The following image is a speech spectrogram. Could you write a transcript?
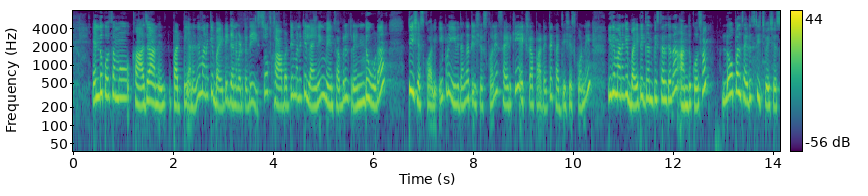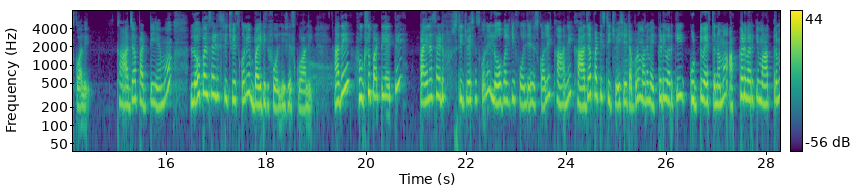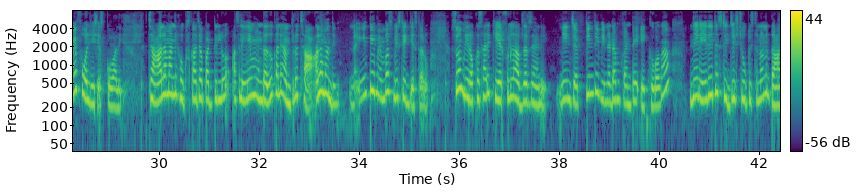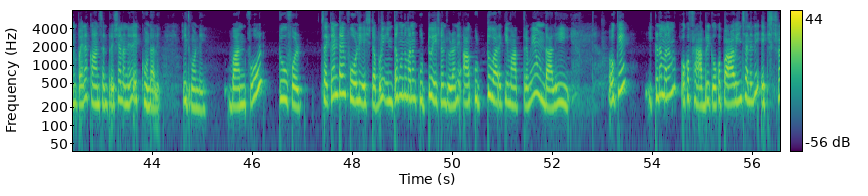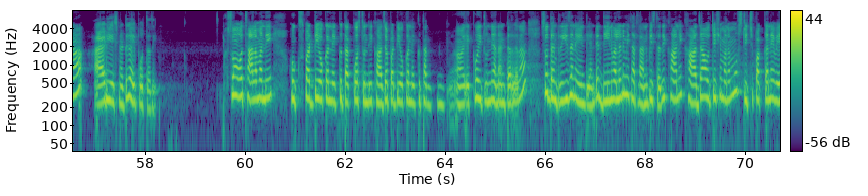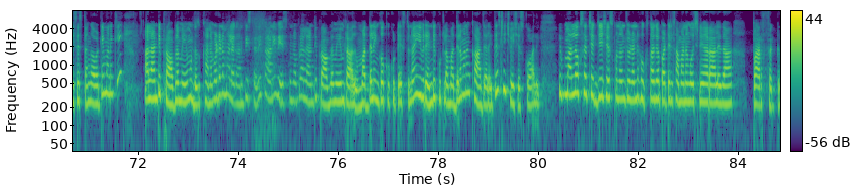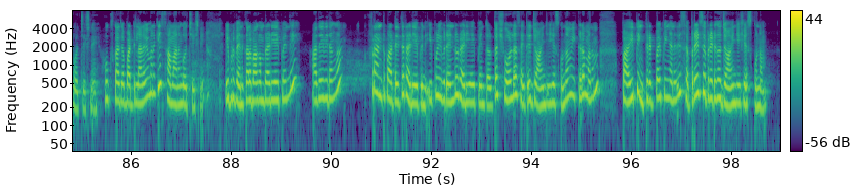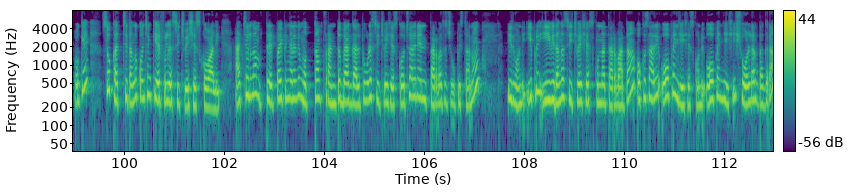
ఎందుకోసము? కాజా అనేది పట్టి అనేది మనకి బయటికి కనబడుతుంది. సో కాబట్టి మనకి లైనింగ్ మెయిన్ ఫ్యాబ్రిక్ రెండు కూడా తీసేసుకోవాలి. ఇప్పుడు ఈ విధంగా తీసేసుకొని సైడ్కి ఎక్స్ట్రా పార్ట్ అయితే కట్ చేసేసుకోండి. ఇది మనకి బయటికి కనిపిస్తుంది కదా అందుకోసం లోపల సైడ్ స్టిచ్ వేసేసుకోవాలి. కాజా పట్టి ఏమో లోపల సైడ్ స్టిచ్ వేసుకొని బయటికి ఫోల్డ్ చేసేసుకోవాలి. అదే హుక్స్ పట్టి అయితే పైన సైడ్ స్టిచ్ వేసేసుకొని లోపలికి ఫోల్డ్ చేసేసుకోవాలి. కానీ కాజా పట్టి స్టిచ్ వేసేటప్పుడు మనం ఎక్కడి వరకు కుట్టు వేస్తున్నామో అక్కడి వరకు మాత్రమే ఫోల్డ్ చేసేసుకోవాలి. చాలామంది హుక్స్ కాజా పట్టిల్లో అసలు ఏం ఉండదు కానీ అందులో చాలామంది నైంటీ మెంబర్స్ మిస్టేక్ చేస్తారు. సో మీరు ఒకసారి కేర్ఫుల్గా అబ్జర్వ్ చేయండి. నేను చెప్పింది వినడం కంటే ఎక్కువగా నేను ఏదైతే స్టిచ్ చేసి చూపిస్తున్నానో దానిపైన కాన్సన్ట్రేషన్ అనేది ఎక్కువ ఉండాలి. ఇదిగోండి. One fold two fold second time fold చేసేటప్పుడు ఇంతకుముందు మనం కుట్టు వేసినాం చూడండి ఆ కుట్టు వరకు మాత్రమే ఉండాలి. ఓకే? ఇక్కడ మనం ఒక ఫ్యాబ్రిక్ ఒక పావించ్ అనేది ఎక్స్ట్రా యాడ్ చేసినట్టుగా అయిపోతుంది. సో చాలామంది హుక్స్ పట్టి ఒక నెక్ తక్కువ వస్తుంది కాజా పట్టి ఒక నెక్ తగ్ ఎక్కువ అవుతుంది అని అంటారు కదా. సో దాని రీజన్ ఏంటి అంటే దీనివల్లనే మీకు అట్లా అనిపిస్తుంది. కానీ కాజా వచ్చేసి మనము స్టిచ్ పక్కనే వేసేస్తాం కాబట్టి మనకి అలాంటి ప్రాబ్లం ఏమి ఉండదు. కనబడడం అలా కనిపిస్తుంది కానీ వేసుకున్నప్పుడు అలాంటి ప్రాబ్లం ఏం రాదు. మధ్యలో ఇంకొక కుట్టేస్తున్నా ఇవి రెండు కుట్ల మధ్యలో మనం కాజాలు అయితే స్టిచ్ వేసేసుకోవాలి ఇప్పుడు మళ్ళీ ఒకసారి చెక్ చేసేసుకుందాం చూడండి హుక్స్ కాజా పట్టీలు సమానంగా వచ్చినాయా రాలేదా? పర్ఫెక్ట్గా వచ్చేసినాయి. హుక్స్ కాజా పట్టీలు అనేవి మనకి సమానంగా వచ్చేసినాయి. ఇప్పుడు వెనకాల భాగం రెడీ అయిపోయింది. అదేవిధంగా ఫ్రంట్ పార్ట్ అయితే రెడీ అయిపోయింది. ఇప్పుడు ఇవి రెండు రెడీ అయిపోయిన తర్వాత షోల్డర్స్ అయితే జాయిన్ చేసేసుకుందాం. ఇక్కడ మనం పైపింగ్ థ్రెడ్ పైపింగ్ అనేది సెపరేట్ సెపరేట్గా జాయిన్ చేసేసుకున్నాం. ఓకే? సో ఖచ్చితంగా కొంచెం కేర్ఫుల్గా స్టిచ్ వేసేసుకోవాలి. యాక్చువల్గా థ్రెడ్ పైపింగ్ అనేది మొత్తం ఫ్రంట్ బ్యాక్ కలిపి కూడా స్టిచ్ వేసేసుకోవచ్చు. అది నేను తర్వాత చూపిస్తాను. ఇదిగోండి ఇప్పుడు ఈ విధంగా స్టిచ్ వేసేసుకున్న తర్వాత ఒకసారి ఓపెన్ చేసేసుకోండి. ఓపెన్ చేసి షోల్డర్ దగ్గర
